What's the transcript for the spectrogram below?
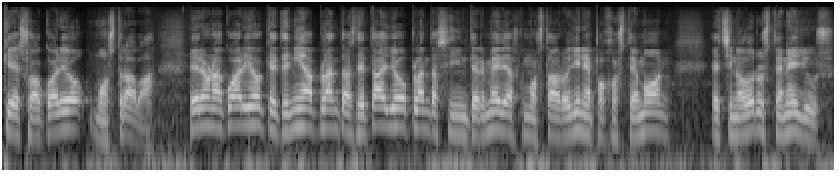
que su acuario mostraba. Era un acuario que tenía plantas de tallo, plantas intermedias como Staurogine, Pojostemon, Echinodorus tenellus,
